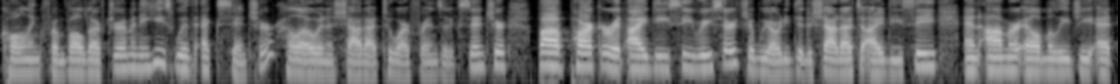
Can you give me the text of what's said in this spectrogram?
calling from Walldorf, Germany. He's with Accenture. Hello, and a shout out to our friends at Accenture. Bob Parker at IDC Research, and we already did a shout out to IDC, and Amr El Meleegy at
